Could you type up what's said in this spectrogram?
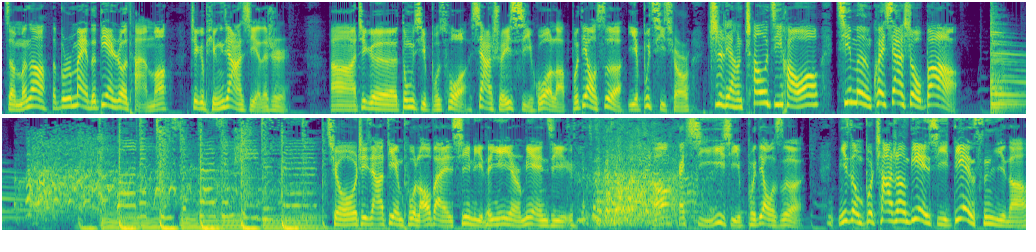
怎么呢？那不是卖的电热毯吗？这个评价写的是。啊，这个东西不错，下水洗过了，不掉色，也不起球，质量超级好哦，亲们快下手吧！求这家店铺老板心里的阴影面积啊，还洗一洗不掉色，你怎么不插上电洗，电死你呢？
